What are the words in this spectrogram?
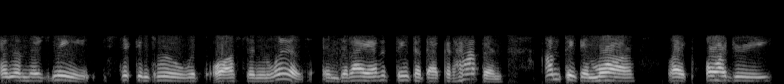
and then there's me sticking through with Austin and Liz. And did I ever think that that could happen? I'm thinking more like Audrey,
